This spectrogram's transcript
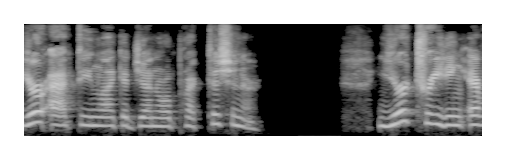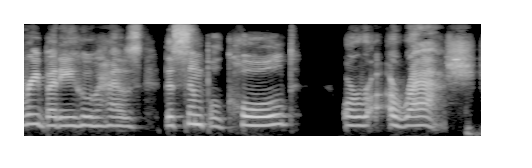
you're acting like a general practitioner. You're treating everybody who has the simple cold or a rash.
